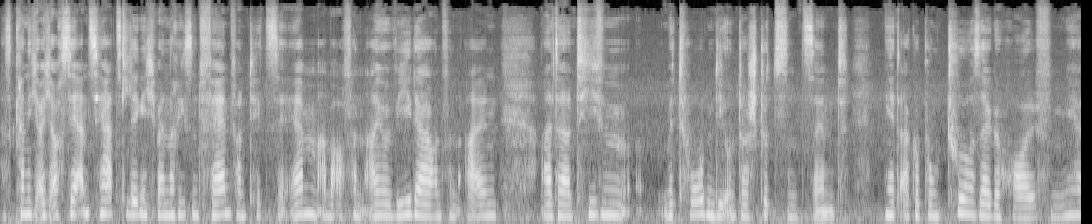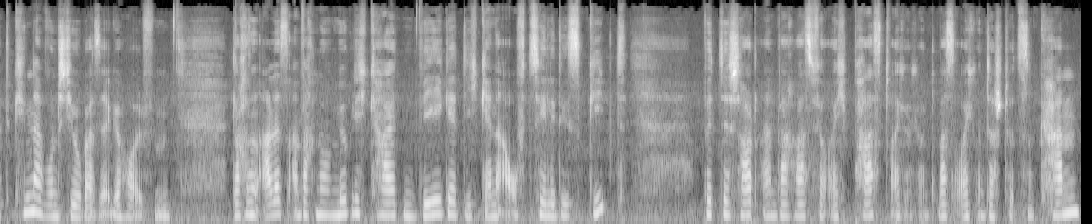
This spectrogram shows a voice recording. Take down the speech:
Das kann ich euch auch sehr ans Herz legen. Ich bin ein riesen Fan von TCM, aber auch von Ayurveda und von allen alternativen Methoden, die unterstützend sind. Mir hat Akupunktur sehr geholfen. Mir hat Kinderwunsch-Yoga sehr geholfen. Doch sind alles einfach nur Möglichkeiten, Wege, die ich gerne aufzähle, die es gibt. Bitte schaut einfach, was für euch passt, was euch unterstützen kann.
